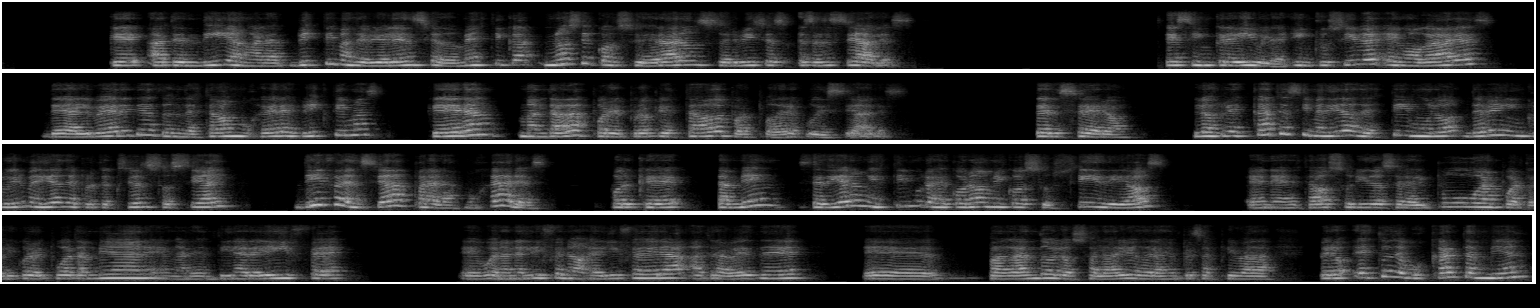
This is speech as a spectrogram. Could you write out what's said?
que atendían a las víctimas de violencia doméstica no se consideraron servicios esenciales. Es increíble, inclusive en hogares de albergues donde estaban mujeres víctimas que eran mandadas por el propio Estado por poderes judiciales. Tercero, los rescates y medidas de estímulo deben incluir medidas de protección social diferenciadas para las mujeres, porque también se dieron estímulos económicos, subsidios. En Estados Unidos era el PUA, en Puerto Rico era el PUA también, en Argentina era el IFE. Eh, bueno, en el IFE no, el IFE era a través de eh, pagando los salarios de las empresas privadas. Pero esto de buscar también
